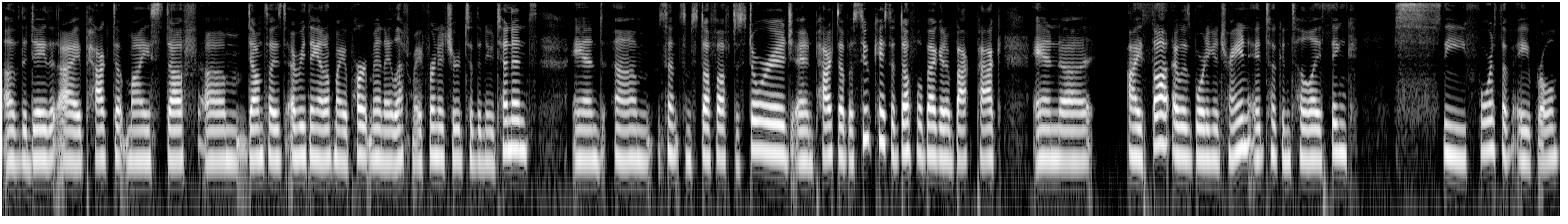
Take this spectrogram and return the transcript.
of the day that I packed up my stuff, um, downsized everything out of my apartment. I left my furniture to the new tenants and um, sent some stuff off to storage and packed up a suitcase, a duffel bag, and a backpack. And uh, I thought I was boarding a train. It took until I think the 4th of April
